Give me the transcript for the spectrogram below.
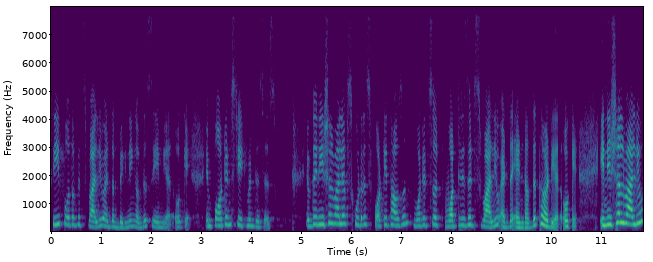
three-fourths of its value at the beginning of the same year. Okay, important statement this is. If the initial value of scooter is 40,000, what, it's what is its value at the end of the third year? Okay, initial value,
